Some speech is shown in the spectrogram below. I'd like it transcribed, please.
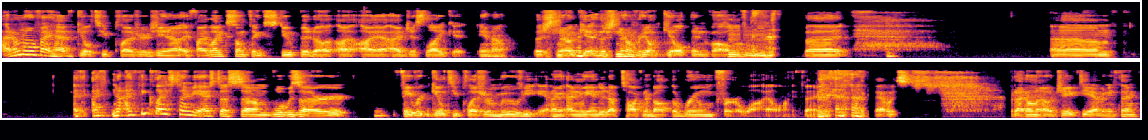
I don't know if I have guilty pleasures. You know, if I like something stupid, I I, I just like it. You know, there's no there's no real guilt involved. but um, I I, no, I think last time you asked us um what was our favorite guilty pleasure movie, and I, and we ended up talking about The Room for a while. I think that was. But I don't know, Jake. Do you have anything?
